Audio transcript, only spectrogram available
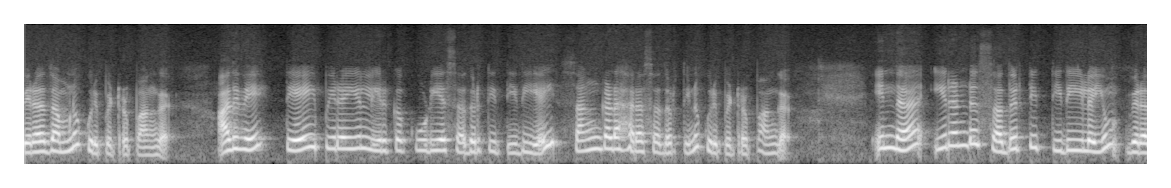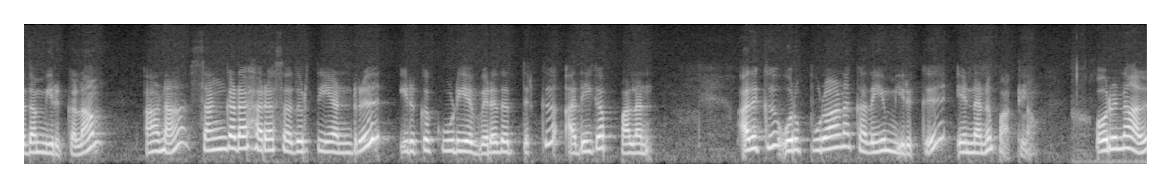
விரதம்னு குறிப்பிட்டிருப்பாங்க. அதுவே தேய்பிறையில் இருக்கக்கூடிய சதுர்த்தி திதியை சங்கடஹர சதுர்த்தின்னு குறிப்பிட்டிருப்பாங்க. இந்த இரண்டு சதுர்த்தி திதியிலையும் விரதம் இருக்கலாம். ஆனால் சங்கடஹர சதுர்த்தி அன்று இருக்கக்கூடிய விரதத்திற்கு அதிக பலன். அதுக்கு ஒரு புராண கதையும் இருக்குது என்னன்னு பார்க்கலாம். ஒரு நாள்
